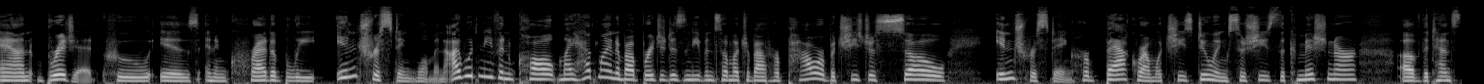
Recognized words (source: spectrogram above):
And Bridget, who is an incredibly interesting woman. I wouldn't even call my headline about Bridget isn't even so much about her power, but she's just so interesting. Her background, what she's doing. So she's the commissioner of the 10th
